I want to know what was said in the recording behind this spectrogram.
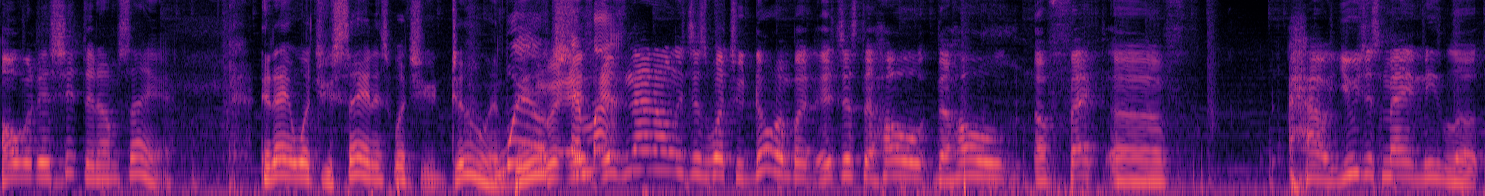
over this shit that I'm saying. It ain't what you're saying; it's what you're doing, Well, bitch. It's, I- it's not only just what you're doing, but it's just the whole the whole effect of how you just made me look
